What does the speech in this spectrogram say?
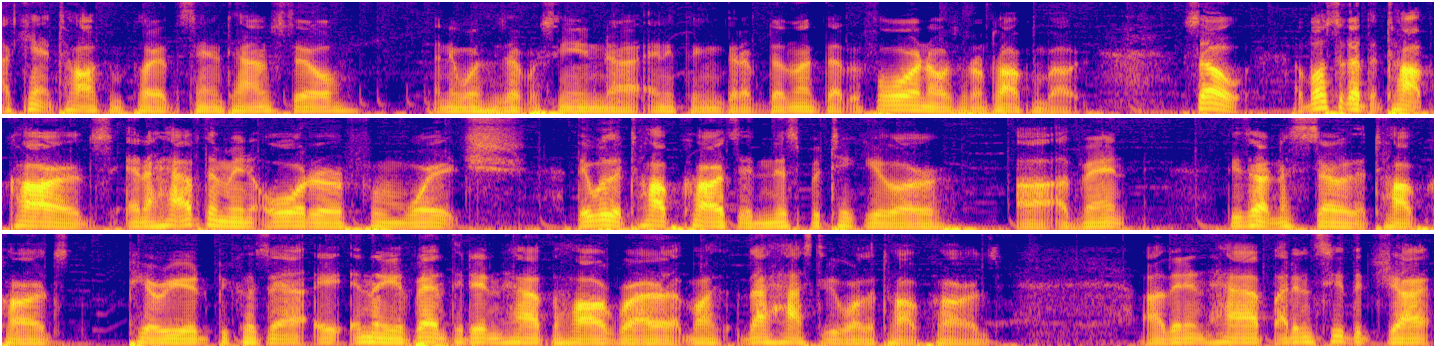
I can't talk and play at the same time still anyone who's ever seen uh, anything that I've done like that before knows what I'm talking about. So, I've also got the top cards, and I have them in order from which they were the top cards in this particular uh, event. These aren't necessarily the top cards, period, because uh, in the event they didn't have the Hog Rider. That, must, that has to be one of the top cards. Uh, they didn't have. I didn't see the giant.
